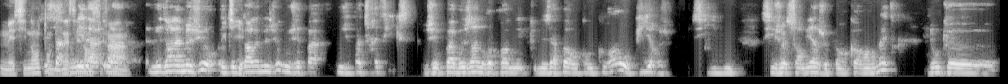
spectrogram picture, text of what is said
Mais sinon, ton business est lancé. mais dans la mesure, dans la mesure où j'ai pas, pas de frais fixes, j'ai pas besoin de reprendre mes, apports en compte courant. Au pire, si, si je le sens bien, je peux encore en remettre. Donc, euh,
